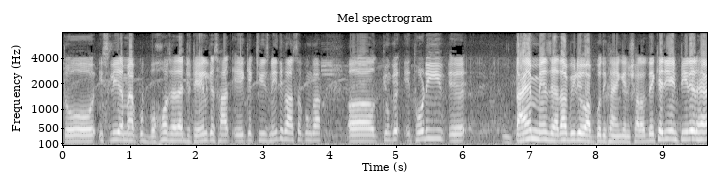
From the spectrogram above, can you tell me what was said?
तो इसलिए मैं आपको बहुत ज़्यादा डिटेल के साथ एक एक चीज़ नहीं दिखा सकूँगा। क्योंकि थोड़ी टाइम में ज़्यादा वीडियो आपको दिखाएँगे इंशाल्लाह। देखिए जी इंटीरियर है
